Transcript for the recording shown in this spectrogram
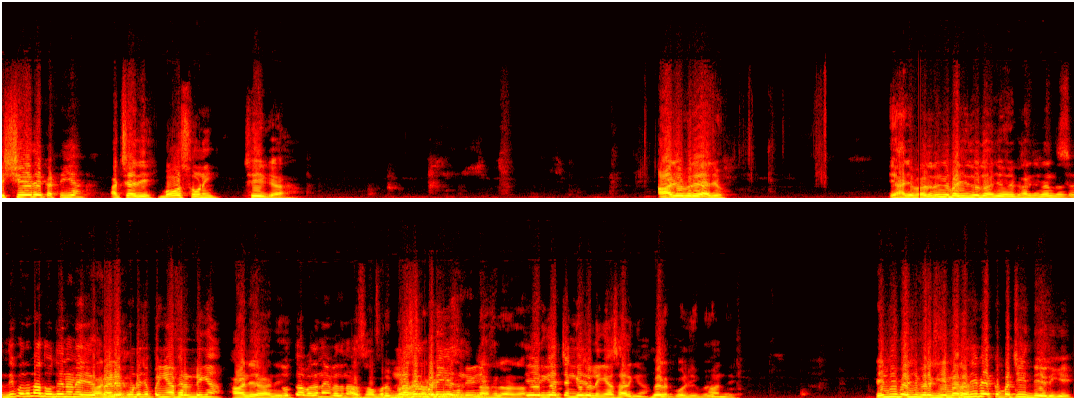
ਪਿੱਛੇ ਦੇ ਕੱਟੀ ਆ। ਅੱਛਾ ਜੀ। ਬਹੁਤ ਸੋਹਣੀ। ਠੀਕ ਆ। ਆ ਜਾਓ ਵੀਰੇ ਆ ਜਾਓ। ਇਹ ਹਜੇ ਵਧਣਗੇ ਭਾਜੀ ਦੁੱਧ ਹਜੇ ਹੋਰ ਕਰ ਜਾਣਾ ਹੁੰਦਾ। ਸੰਦੀਪ ਵਧਣਾ ਦੁੱਧ ਇਹਨਾਂ ਨੇ ਜੇ ਹਾਂਜੀ। ਪੈਂਡੇ ਪੁੰਡੇ ਚ ਪਈਆਂ ਫਿਰਨ ਡੀਆਂ। ਹਾਂਜੀ ਹਾਂਜੀ। ਦੁੱਧ ਤਾਂ ਵਧਣਾ ਹੀ ਵਧਣਾ। ਆਹ ਸਫ਼ਰ ਵੀ ਬੜਾ ਨਸਲ ਬੜੀ ਹੈ ਸੰਦੀਪ ਨਸਲ ਵਾਲਾ। ਜੀ ਏਰੀਆ ਚੰਗੇ ਚੋਂ ਲਈਆਂ ਸਾਰੀਆਂ। ਬਿਲਕੁਲ ਜੀ ਬਿਲਕੁਲ। ਹਾਂਜੀ। ਇਹਦੀ ਭਾਜੀ ਫਿਰ ਕੀ ਮਾਰਾ? ਸੰਦੀਪ 1.25 ਦੇ ਦਈਏ।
